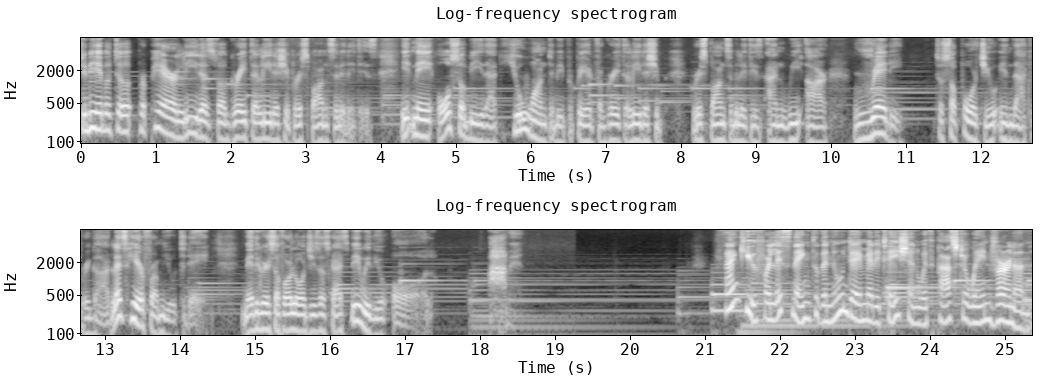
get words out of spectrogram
to be able to prepare leaders for greater leadership responsibilities. It may also be that you want to be prepared for greater leadership responsibilities, and we are ready to support you in that regard. Let's hear from you today. May the grace of our Lord Jesus Christ be with you all. Amen. Thank you for listening to the Noonday Meditation with Pastor Wayne Vernon.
